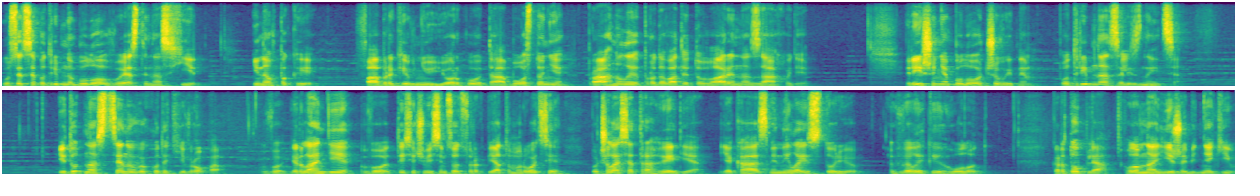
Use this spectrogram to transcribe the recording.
усе це потрібно було вести на схід. І навпаки, фабрики в Нью-Йорку та Бостоні прагнули продавати товари на заході. Рішення було очевидним: потрібна залізниця. І тут на сцену виходить Європа. В Ірландії в 1845 році почалася трагедія, яка змінила історію великий голод. Картопля, головна їжа бідняків,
